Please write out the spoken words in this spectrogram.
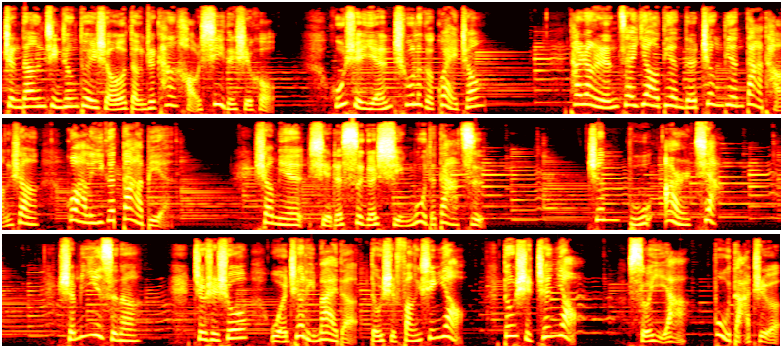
正当竞争对手等着看好戏的时候，胡雪岩出了个怪招，他让人在药店的正殿大堂上挂了一个大匾，上面写着四个醒目的大字：“真不二价。”什么意思呢？就是说我这里卖的都是放心药，都是真药，所以啊不打折。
